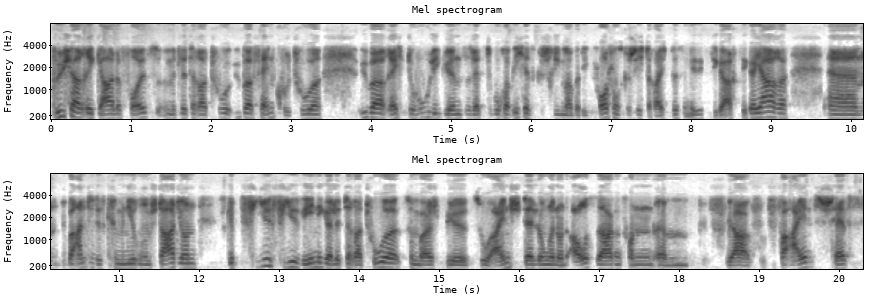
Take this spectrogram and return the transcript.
Bücherregale voll mit Literatur über Fankultur, über rechte Hooligans. Das letzte Buch habe ich jetzt geschrieben, aber die Forschungsgeschichte reicht bis in die 70er, 80er Jahre. Ähm, über Antidiskriminierung im Stadion. Es gibt viel, viel weniger Literatur zum Beispiel zu Einstellungen und Aussagen von ähm, ja, Vereinschefs,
